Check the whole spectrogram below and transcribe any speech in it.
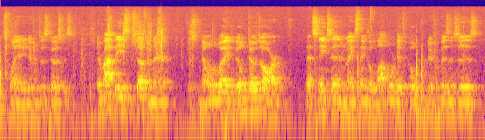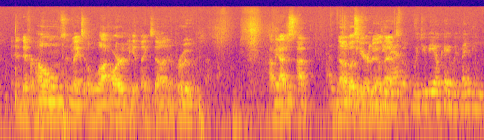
explain any differences to us? Because there might be some stuff in there, just knowing the way building codes are, that sneaks in and makes things a lot more difficult for different businesses and different homes, and makes it a lot harder to get things done and approved. I mean, I just, I, none of us here are doing do that, so. Would you be okay with making,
